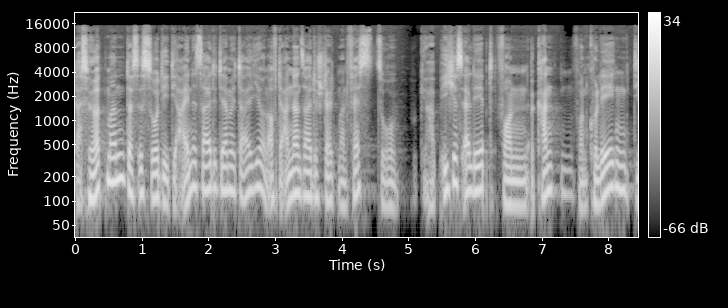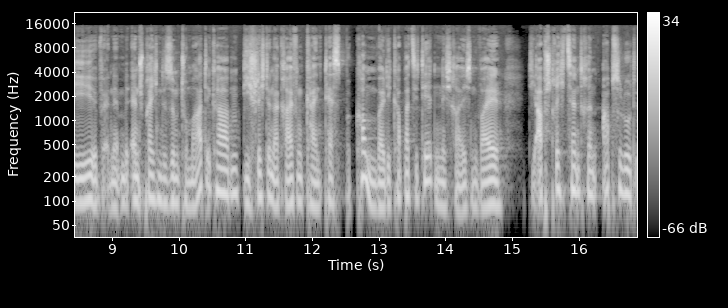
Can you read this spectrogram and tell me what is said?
Das hört man, das ist so die, die eine Seite der Medaille und auf der anderen Seite stellt man fest, so habe ich es erlebt von Bekannten, von Kollegen, die eine entsprechende Symptomatik haben, die schlicht und ergreifend keinen Test bekommen, weil die Kapazitäten nicht reichen, weil die Abstrichzentren absolut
